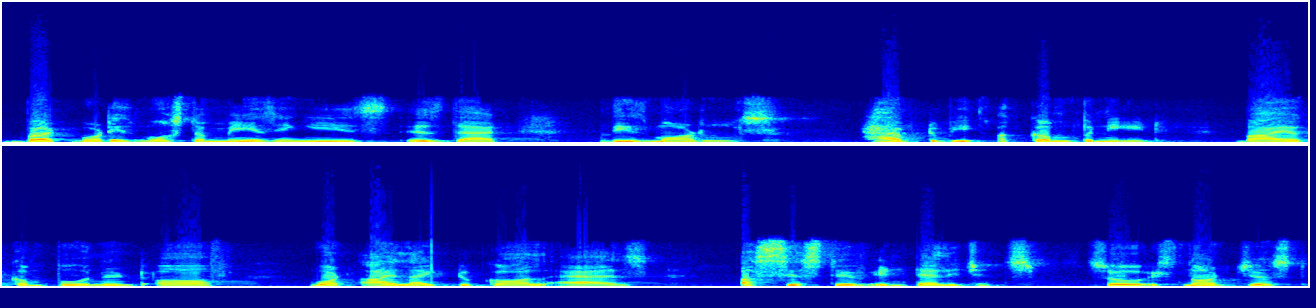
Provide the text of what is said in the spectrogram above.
But what is most amazing is, is that these models have to be accompanied by a component of what I like to call as assistive intelligence. So it's not just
